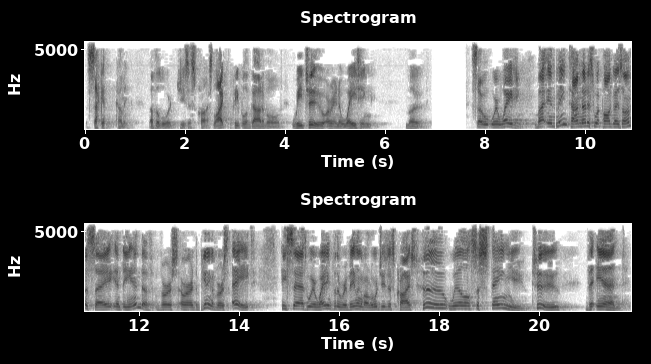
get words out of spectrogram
the second coming of the Lord Jesus Christ. Like the people of God of old, we too are in a waiting mode. So we're waiting. But in the meantime, notice what Paul goes on to say in the end of verse, or at the beginning of verse 8. He says, We're waiting for the revealing of our Lord Jesus Christ, who will sustain you to the end.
